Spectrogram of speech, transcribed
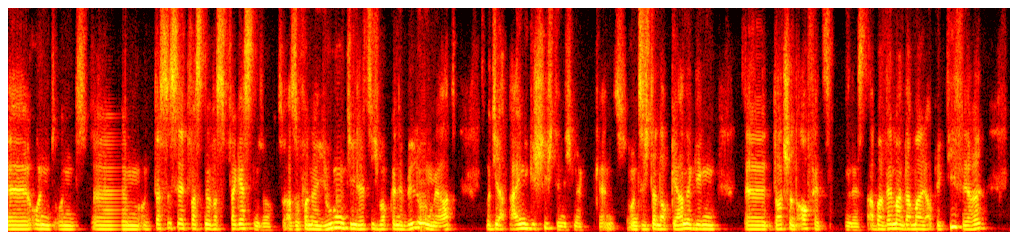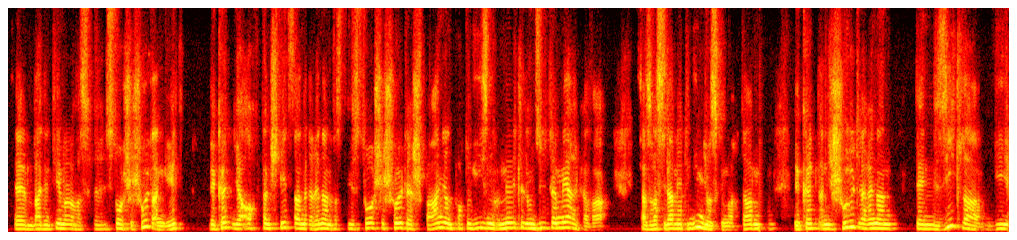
Äh, und, und, ähm, und das ist etwas, ne, was vergessen wird. Also von der Jugend, die letztlich überhaupt keine Bildung mehr hat und die eigene Geschichte nicht mehr kennt und sich dann auch gerne gegen äh, Deutschland aufhetzen lässt. Aber wenn man da mal objektiv wäre, äh, bei dem Thema, was historische Schuld angeht, wir könnten ja auch dann stets daran erinnern, was die historische Schuld der Spanier und Portugiesen in Mittel- und Südamerika war. Also was sie da mit den Indios gemacht haben. Wir könnten an die Schuld erinnern, den Siedler, die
